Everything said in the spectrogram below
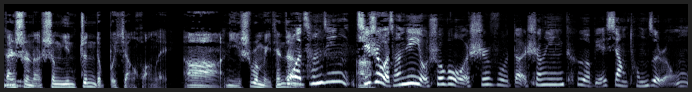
但是呢，声音真的不像黄磊啊，你是不是每天在？我曾经，其实我曾经有说过，我师傅的声音特别像童子荣。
